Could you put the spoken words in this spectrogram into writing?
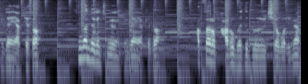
굉장히 약해서 순간적인 충격이 굉장히 약해서 합사로 바로 매듭을 지어버리면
